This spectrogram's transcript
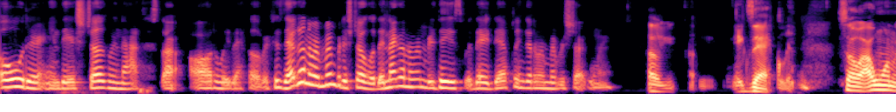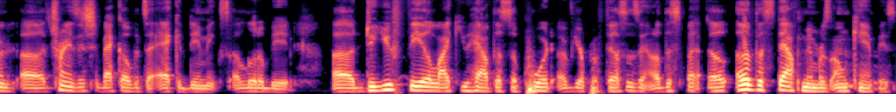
older and they're struggling not to start all the way back over because they're gonna remember the struggle. They're not gonna remember this, but they're definitely gonna remember struggling. Oh, exactly. Mm. So I want to uh, transition back over to academics a little bit. Uh, do you feel like you have the support of your professors and other sp- uh, other staff members on campus?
